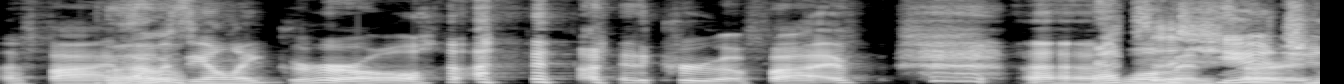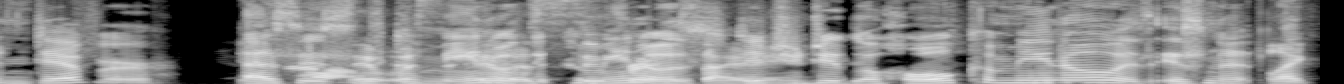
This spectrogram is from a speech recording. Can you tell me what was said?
of five. Wow. I was the only girl on a crew of five. Uh, That's woman, a huge sorry. endeavor. As is the was, Camino. the Caminos. Did you do the whole Camino? Isn't it like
